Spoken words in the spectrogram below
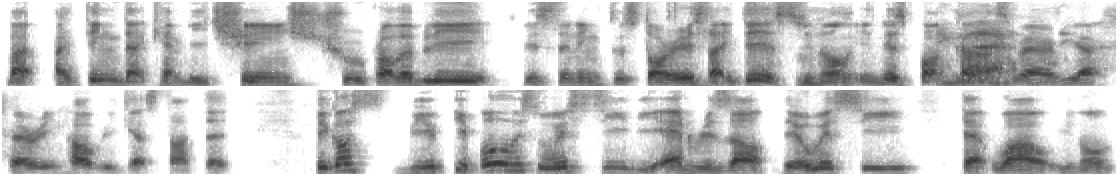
But I think that can be changed through probably listening to stories like this, you know, in this podcast exactly. where we are sharing how we get started. Because people always always see the end result. They always see that wow, you know,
